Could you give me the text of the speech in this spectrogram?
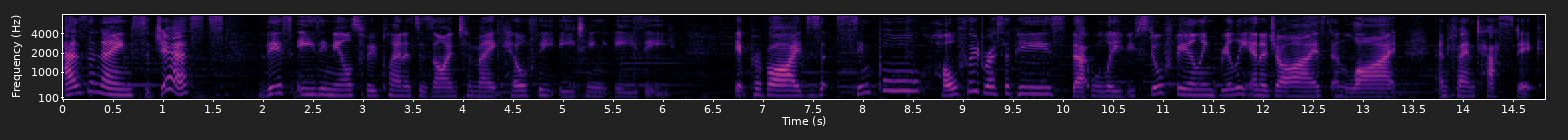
as the name suggests, this Easy Meals food plan is designed to make healthy eating easy. It provides simple, whole food recipes that will leave you still feeling really energized and light and fantastic.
